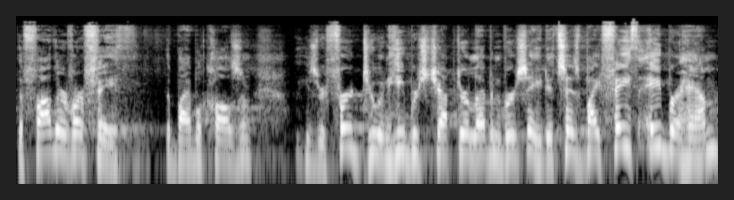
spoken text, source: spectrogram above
the father of our faith, the Bible calls him, he's referred to in Hebrews chapter 11, verse 8. It says, By faith, Abraham,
